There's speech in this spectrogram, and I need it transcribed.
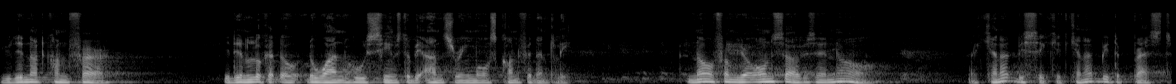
You did not confer. You didn't look at the, the one who seems to be answering most confidently. No, from your own self, you say, No, I cannot be sick, it cannot be depressed,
